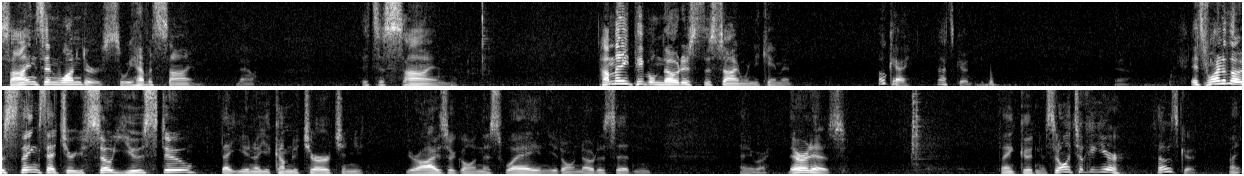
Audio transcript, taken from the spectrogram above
Signs and wonders. So we have a sign now. It's a sign. How many people noticed the sign when you came in? Okay, that's good. Yeah. It's one of those things that you're so used to that you know you come to church and you, your eyes are going this way and you don't notice it and anyway, there it is. Thank goodness. It only took a year. That was good, right?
